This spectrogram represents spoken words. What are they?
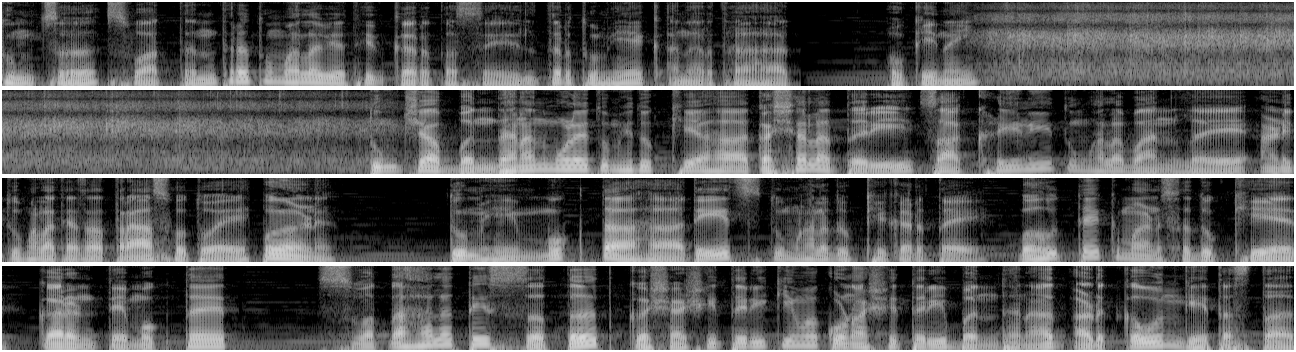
तुमचं स्वातंत्र्य तुम्हाला व्यथित करत असेल तर तुम्ही एक अनर्थ आहात. ओके की नाही? तुमच्या बंधनांमुळे तुम्ही दुःखी आहात. कशाला तरी साखळीने तुम्हाला बांधलंय आणि तुम्हाला त्याचा त्रास होतोय. पण तुम्ही मुक्त आहात तेच तुम्हाला दुःखी करतंय. बहुतेक माणसं दुःखी आहेत कारण ते मुक्त आहेत. स्वतःला ते सतत कशाशी तरी किंवा कोणाशी तरी बंधनात अडकवून घेत असतात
